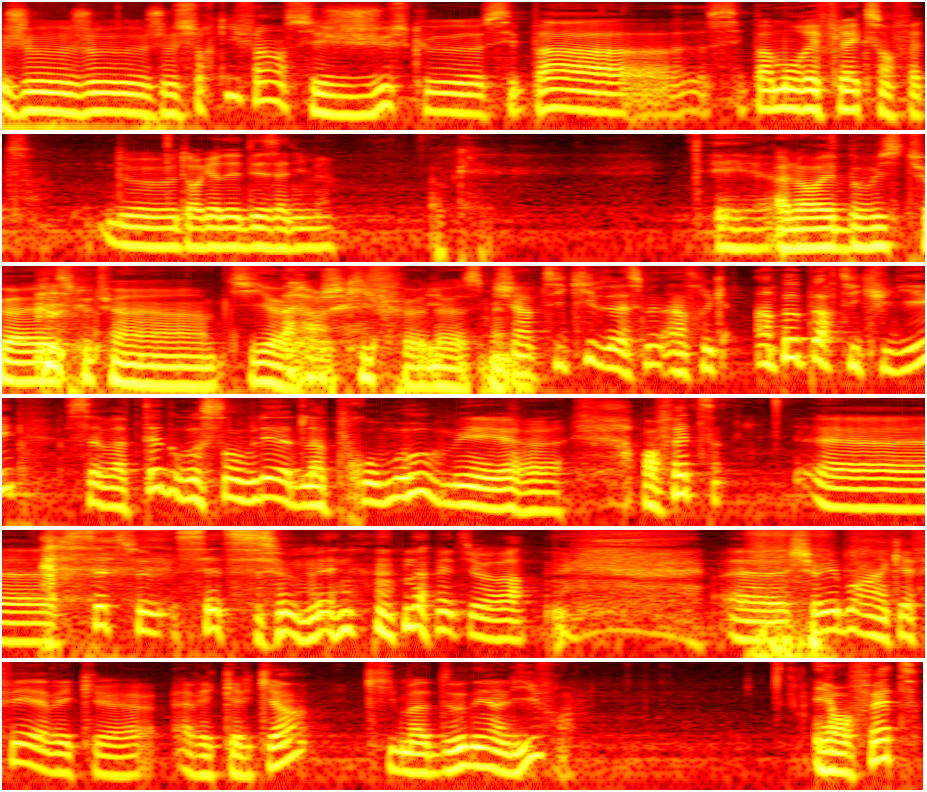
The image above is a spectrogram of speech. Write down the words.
je, je, je surkiffe. Hein. C'est juste que c'est pas c'est pas mon réflexe en fait de, de regarder des animés. Ok. Et euh, Alors, et Boris, tu as, est-ce que tu as un petit euh, Alors, kiff de la semaine? j'ai un petit kiff de la semaine, un truc un peu particulier. Ça va peut-être ressembler à de la promo, mais euh, en fait, cette, se- cette semaine, non mais tu vas voir. Euh, je suis allé boire un café avec, euh, avec quelqu'un qui m'a donné un livre. Et en fait,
